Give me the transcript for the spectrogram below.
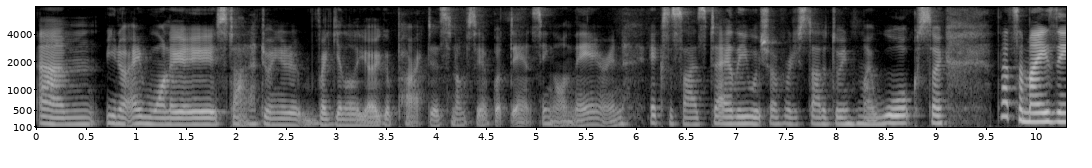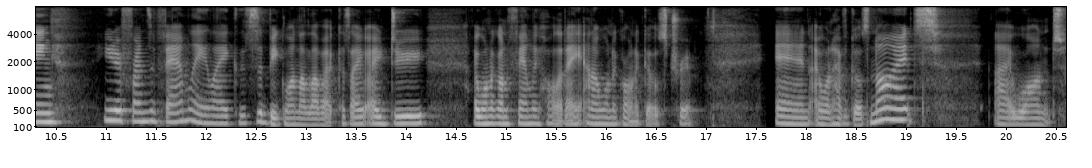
Um, you know, I want to start doing a regular yoga practice, and obviously I've got dancing on there and exercise daily, which I've already started doing my walk. So that's amazing. You know, friends and family, like this is a big one. I love it because I, I do, I want to go on a family holiday and I want to go on a girls' trip, and I want to have a girls' night. I want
